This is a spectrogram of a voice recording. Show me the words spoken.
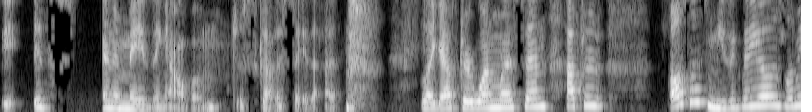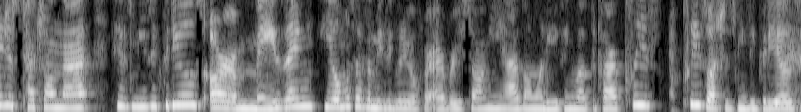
it, it's an amazing album just gotta say that. Like after one listen after also his music videos let me just touch on that. His music videos are amazing. He almost has a music video for every song he has on what do you think about the car? Please please watch his music videos.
